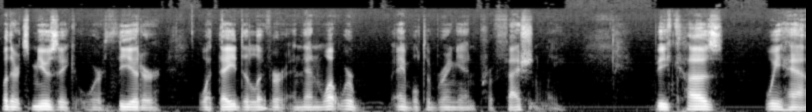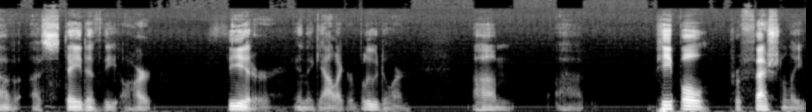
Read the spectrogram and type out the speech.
whether it's music or theater, what they deliver, and then what we're able to bring in professionally because we have a state of the art theater in the Gallagher Bluedorn. Um, uh, people professionally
